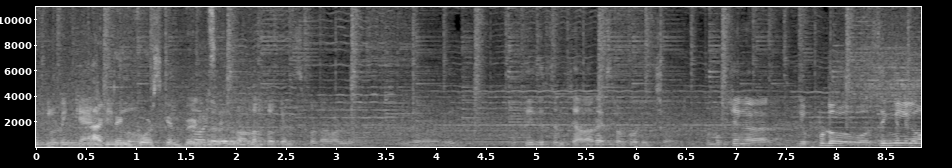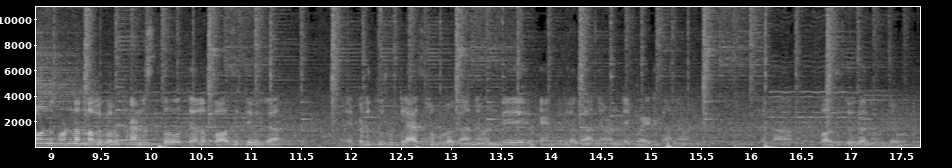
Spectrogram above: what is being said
ఇంక్లూడింగ్ యాక్టింగ్ కోర్స్కి వెళ్ళిపోయాడు వాళ్ళతో కలిసి కూడా వాళ్ళు ఉండేవారు టీచర్స్ అని చాలా రెస్పెక్ట్ కూడా ఇచ్చేవారు ముఖ్యంగా ఇప్పుడు సింగిల్గా ఉండకుండా నలుగురు ఫ్రెండ్స్తో చాలా పాజిటివ్గా ఎక్కడ చూసిన క్లాస్ రూమ్లో కానివ్వండి క్యాంటీన్లో కానివ్వండి బయట కానివ్వండి పాజిటివ్గానే ఉండేవాడు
